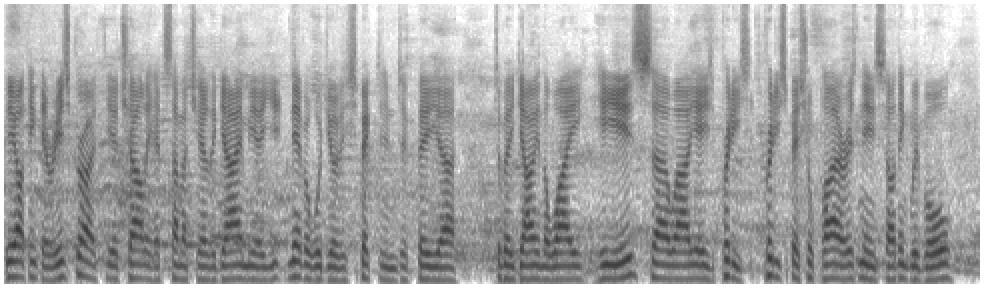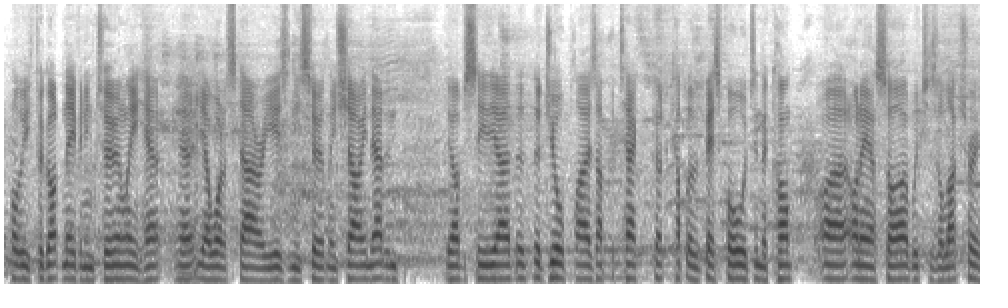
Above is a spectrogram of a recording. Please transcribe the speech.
yeah, I think there is growth. Yeah, Charlie had so much out of the game. Yeah, you, never would you have expected him to be. Uh, to be going the way he is, so uh, yeah, he's a pretty pretty special player, isn't he? So I think we've all probably forgotten even internally how, how know, what a star he is, and he's certainly showing that. And yeah, obviously uh, the, the dual players up attack got a couple of the best forwards in the comp uh, on our side, which is a luxury.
